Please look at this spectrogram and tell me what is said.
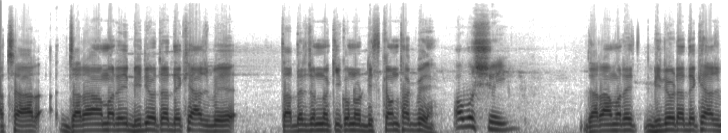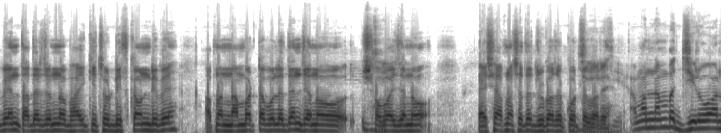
আচ্ছা আর যারা আমার এই ভিডিওটা দেখে আসবে তাদের জন্য কি কোনো ডিসকাউন্ট থাকবে? অবশ্যই। যারা আমার এই ভিডিওটা দেখে আসবেন তাদের জন্য ভাই কিছু ডিসকাউন্ট দিবে। আপনার নাম্বারটা বলে দেন যেন সবাই যেন এসে আপনার সাথে যোগাযোগ করতে পারে। আমার number zero one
